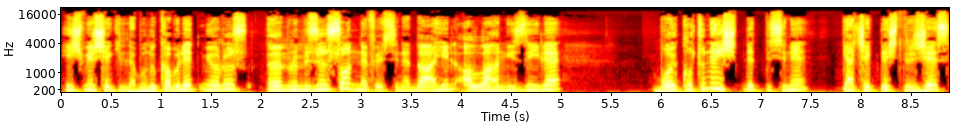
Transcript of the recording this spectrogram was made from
Hiçbir şekilde bunu kabul etmiyoruz. Ömrümüzün son nefesine dahil Allah'ın izniyle boykotun en şiddetlisini gerçekleştireceğiz.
